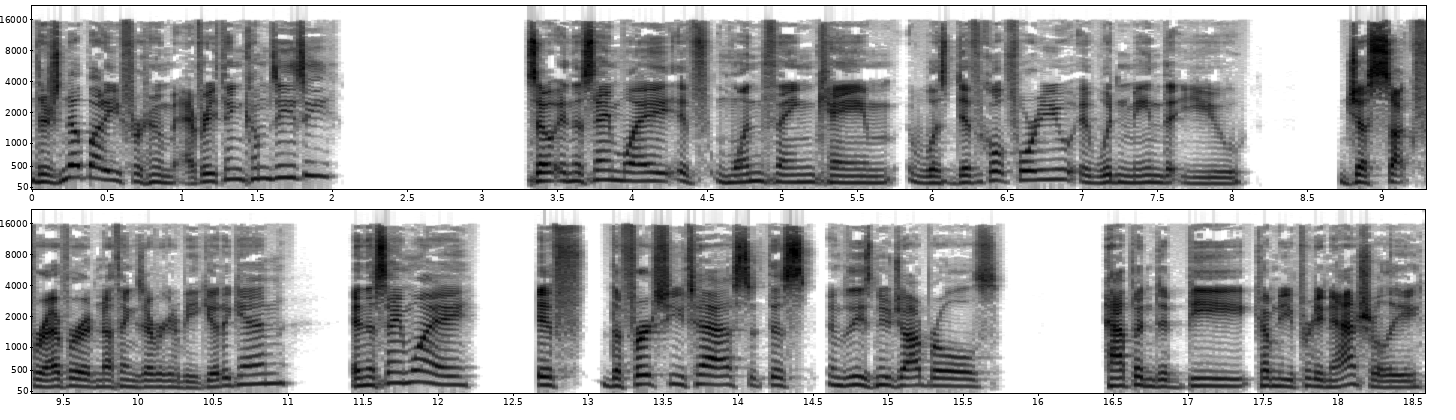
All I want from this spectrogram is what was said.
there's nobody for whom everything comes easy. So in the same way, if one thing came was difficult for you, it wouldn't mean that you just suck forever and nothing's ever going to be good again. In the same way, if the first few tasks at this these new job roles happen to be come to you pretty naturally,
